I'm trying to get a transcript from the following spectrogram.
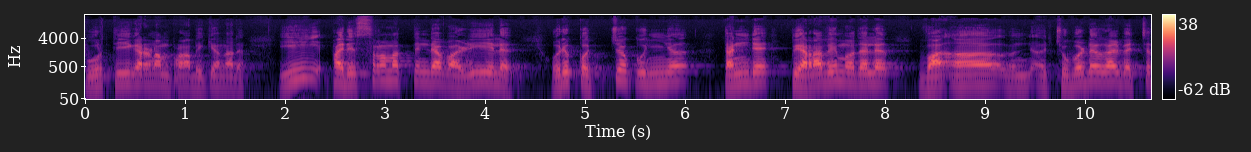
പൂർത്തീകരണം പ്രാപിക്കുന്നത്. ഈ പരിശ്രമത്തിന്റെ വഴിയിൽ ഒരു കൊച്ചു കുഞ്ഞ് തന്റെ പിറവി മുതൽ ചുവടുകൾ വെച്ച്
